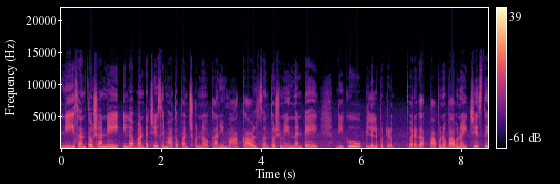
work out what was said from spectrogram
నీ సంతోషాన్ని ఇలా వంట చేసి మాతో పంచుకున్నావు. కానీ మాకు కావాల్సిన సంతోషం ఏంటంటే నీకు పిల్లలు పుట్టడం. త్వరగా పాపనో బాబునో ఇచ్చేస్తే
